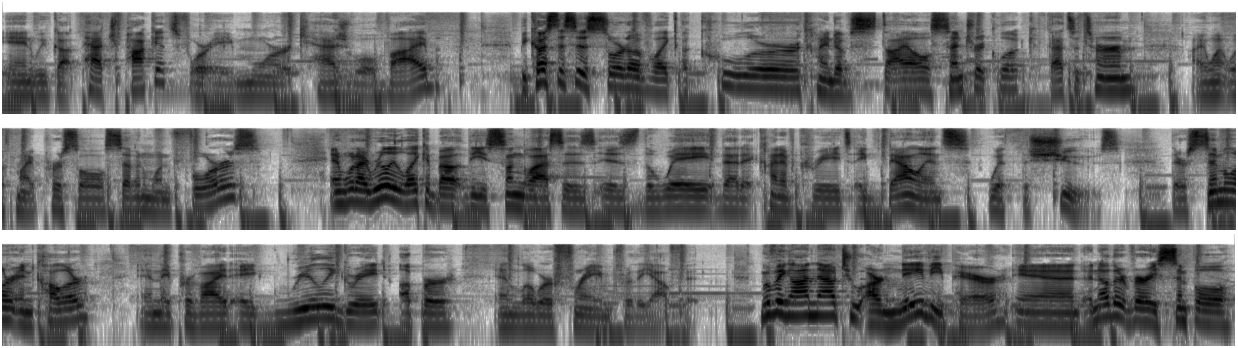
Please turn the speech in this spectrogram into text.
and we've got patch pockets for a more casual vibe. Because this is sort of like a cooler kind of style-centric look, that's a term, I went with my Persol 714s. And what I really like about these sunglasses is the way that it kind of creates a balance with the shoes. They're similar in color, and they provide a really great upper and lower frame for the outfit. Moving on now to our navy pair, and another very simple,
